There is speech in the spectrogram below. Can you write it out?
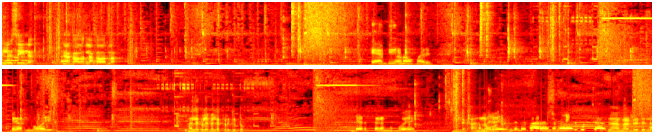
ഇല്ല സീല ഞാൻ കവറില്ല കവറില്ല ക്യാമ്പിംഗ് ആണ് അവന്മാര്. മെല്ലെ കളി മെല്ലെ കളി കിട്ടും. എന്റെ അടുത്ത കണ്ണും പോയെ. ഇല്ല കണ്ണ് പോട്ടെ. ഞാൻ കണ്ടിട്ടില്ല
